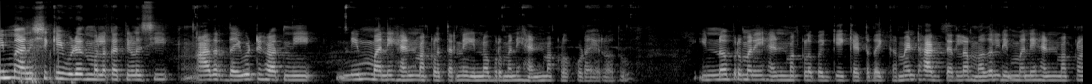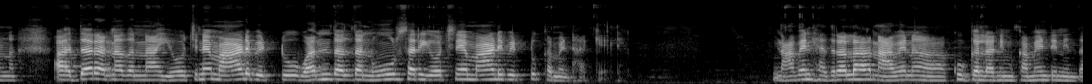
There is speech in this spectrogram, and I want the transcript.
ನಿಮ್ಮ ಅನಿಸಿಕೆ ವಿಡಿಯೋದ ಮೂಲಕ ತಿಳಿಸಿ, ಆದರೆ ದಯವಿಟ್ಟು ಹೇಳ್ತೀನಿ, ನಿಮ್ಮ ಮನೆ ಹೆಣ್ಮಕ್ಳ ಥರನೇ ಇನ್ನೊಬ್ಬರ ಮನೆ ಹೆಣ್ಮಕ್ಳು ಕೂಡ ಇರೋದು. ಇನ್ನೊಬ್ಬರ ಮನೆ ಹೆಣ್ಮಕ್ಳ ಬಗ್ಗೆ ಕೆಟ್ಟದಾಗಿ ಕಮೆಂಟ್ ಹಾಕ್ತಾರಲ್ಲ, ಮೊದಲು ನಿಮ್ಮ ಮನೆ ಹೆಣ್ಮಕ್ಳನ್ನ ಅದರ ಅನ್ನೋದನ್ನು ಯೋಚನೆ ಮಾಡಿಬಿಟ್ಟು ಒಂದಲ್ದ ನೂರು ಸರಿ ಯೋಚನೆ ಮಾಡಿಬಿಟ್ಟು ಕಮೆಂಟ್ ಹಾಕಿ ಅಲ್ಲಿ. ನಾವೇನು ಹೆದರಲ್ಲ, ನಾವೇನು ಕುಗ್ಗಲ್ಲ ನಿಮ್ಮ ಕಮೆಂಟಿನಿಂದ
